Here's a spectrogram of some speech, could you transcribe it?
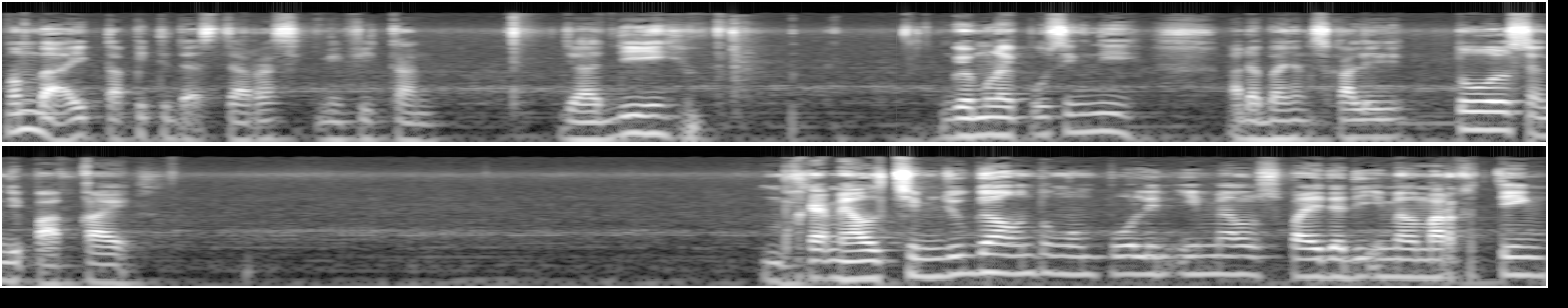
Membaik tapi tidak secara signifikan. Jadi gue mulai pusing nih. Ada banyak sekali tools yang dipakai. Pakai Mailchimp juga untuk ngumpulin email supaya jadi email marketing.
